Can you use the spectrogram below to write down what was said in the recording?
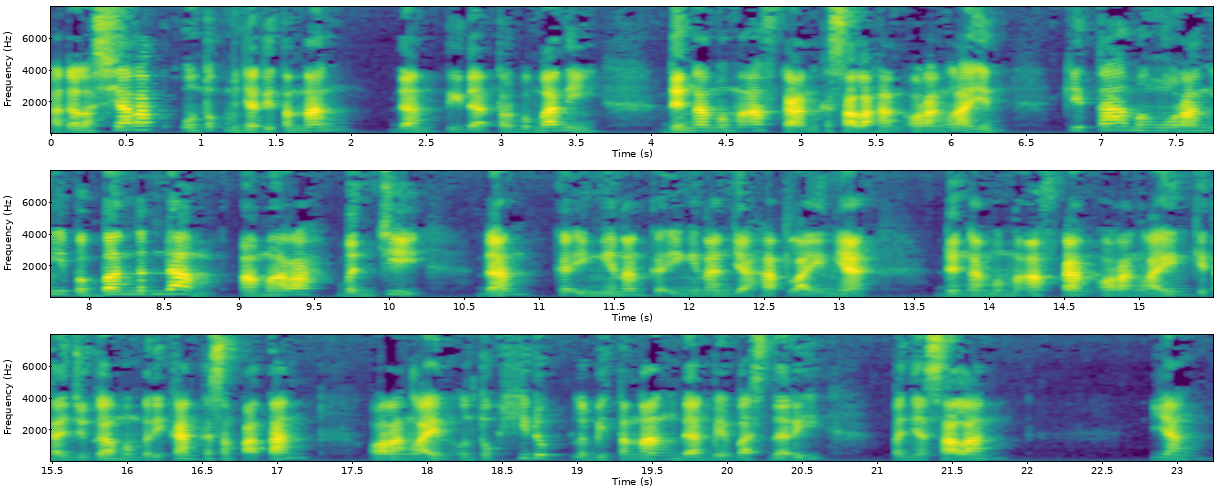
adalah syarat untuk menjadi tenang dan tidak terbebani. Dengan memaafkan kesalahan orang lain, kita mengurangi beban dendam, amarah, benci, dan keinginan-keinginan jahat lainnya. Dengan memaafkan orang lain, kita juga memberikan kesempatan orang lain untuk hidup lebih tenang dan bebas dari penyesalan yang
